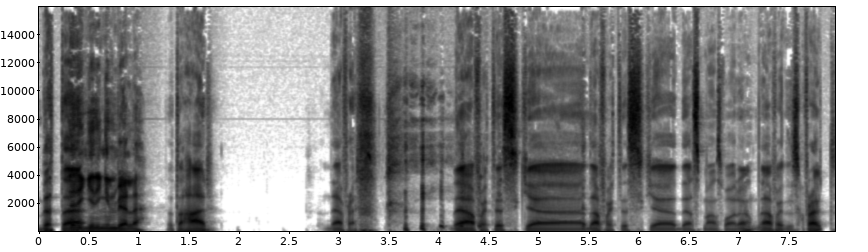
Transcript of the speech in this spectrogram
Dette, det ringer ingen bjelle. dette her, det er flaut. Det er faktisk, eh, det er faktisk eh, det som er svaret. Det er faktisk flaut.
